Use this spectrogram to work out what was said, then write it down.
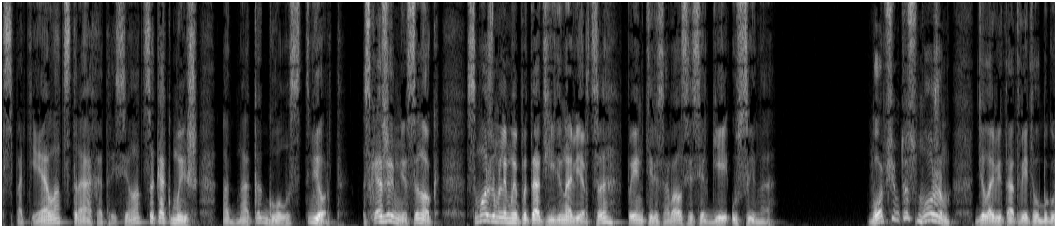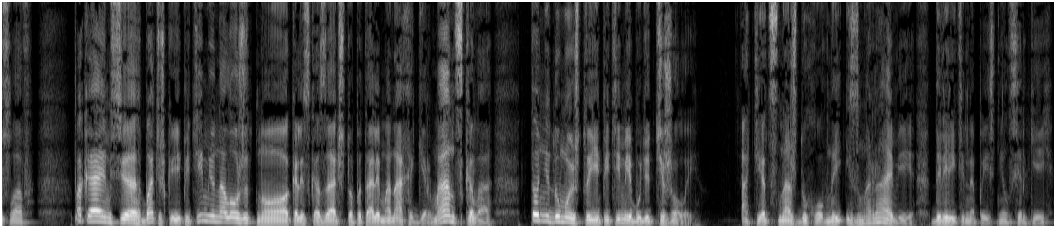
Вспотел от страха, трясется, как мышь, однако голос тверд. «Скажи мне, сынок, сможем ли мы пытать единоверца?» — поинтересовался Сергей у сына. «В общем-то, сможем», — деловито ответил Богуслав. «Покаемся, батюшка епитимию наложит, но, коли сказать, что пытали монаха германского, то не думаю, что епитимия будет тяжелой». «Отец наш духовный из Моравии», — доверительно пояснил Сергей.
